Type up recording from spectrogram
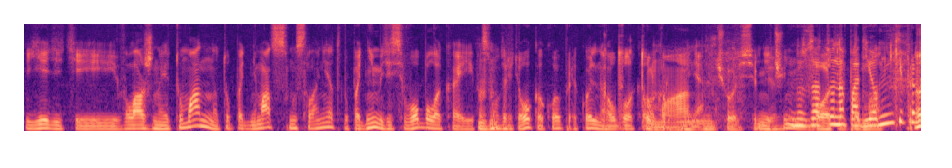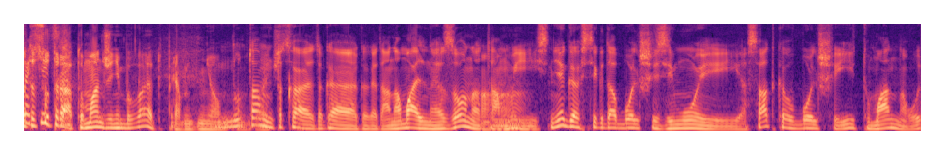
едете и влажно и туманно, то подниматься смысла нет. Вы подниметесь в облако и посмотрите, о, какое прикольное облако. Туман, меня». ничего себе. Ничего Ну не зато Вот на подъемнике Ну, это с прокатиться. утра, туман же не бывает прям днем. Ну, там часа. такая, такая какая-то аномальная зона, там Ага. и снега всегда больше зимой, и осадков больше, и туманно о-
